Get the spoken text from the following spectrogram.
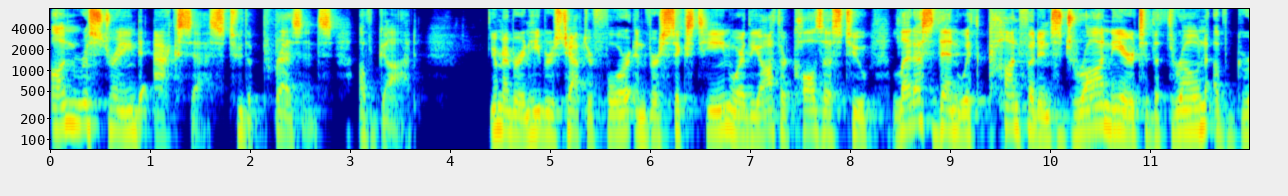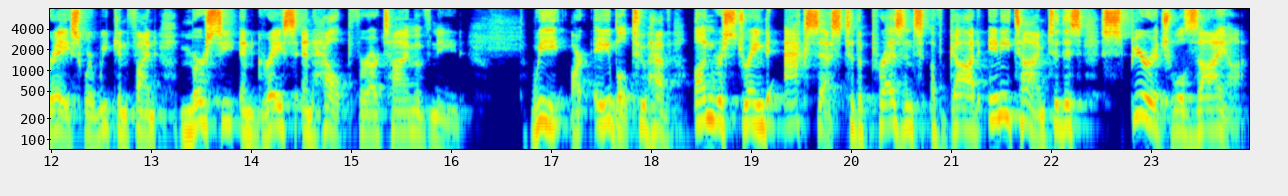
unrestrained access to the presence of God. You remember in Hebrews chapter 4 and verse 16, where the author calls us to let us then with confidence draw near to the throne of grace, where we can find mercy and grace and help for our time of need we are able to have unrestrained access to the presence of God anytime, to this spiritual Zion,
